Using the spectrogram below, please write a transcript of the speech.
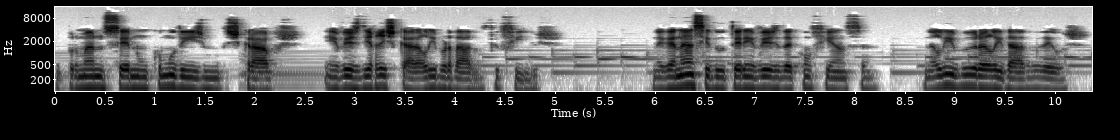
no permanecer num comodismo de escravos em vez de arriscar a liberdade de filhos, na ganância do ter em vez da confiança na liberalidade de Deus.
